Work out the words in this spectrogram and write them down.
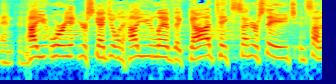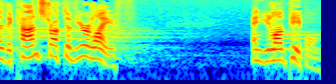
and, and how you orient your schedule and how you live, that God takes center stage inside of the construct of your life. And you love people.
